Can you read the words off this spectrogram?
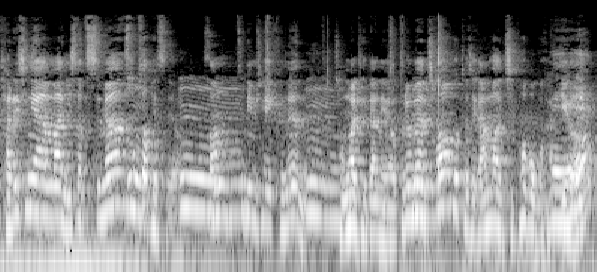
가르시니아만 있었으면 섭섭했어요. 음. 선트림 쉐이크는 음. 정말 대단해요. 그러면 음. 처음부터 제가 한번 짚어보고 갈게요. 네.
